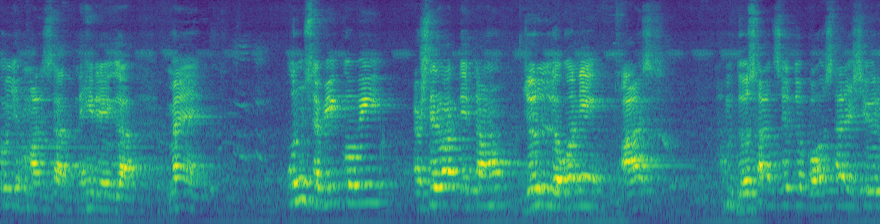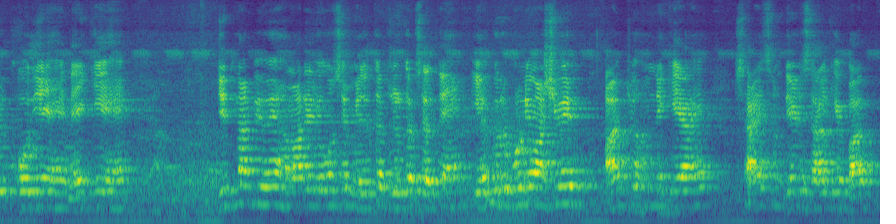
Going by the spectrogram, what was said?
कोई हमारे साथ नहीं रहेगा। मैं उन सभी को भी आशीर्वाद देता हूँ जो लोगों ने आज, हम दो साल से तो बहुत सारे शिविर खो दिए हैं, नहीं किए हैं जितना भी हुए, हमारे लोगों से मिलकर जुलकर चलते हैं। यह गुरु पूर्णिमा शिविर आज जो हमने किया है, शायद हम डेढ़ साल के बाद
